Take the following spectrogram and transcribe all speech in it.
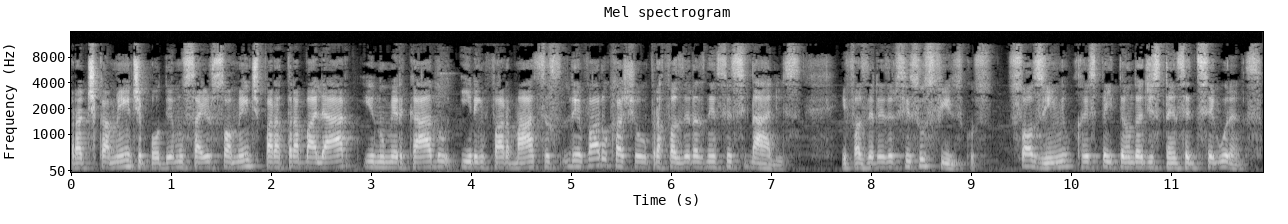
Praticamente podemos sair somente para trabalhar e no mercado, ir em farmácias, levar o cachorro para fazer as necessidades e fazer exercícios físicos, sozinho, respeitando a distância de segurança.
